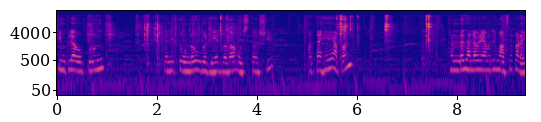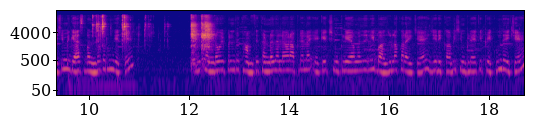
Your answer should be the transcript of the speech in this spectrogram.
शिंपल्या उकडून त्यांनी तोंडं उघडली आहेत बघा मस्त अशी. आता हे आपण थंड झाल्यावर यामधले मासं काढायची. मी गॅस बंद करून घेते. आणि थंड होईपर्यंत थांबते. थंड झाल्यावर आपल्याला एक एक शिंपली यामधली बाजूला करायची आहे. जी रिकामी शिंपली आहे ती फेकून द्यायची आहे.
